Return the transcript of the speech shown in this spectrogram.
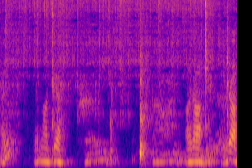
Đấy rất ngon chưa? Rồi rồi chín rồi.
